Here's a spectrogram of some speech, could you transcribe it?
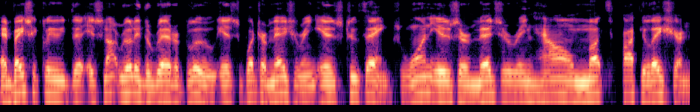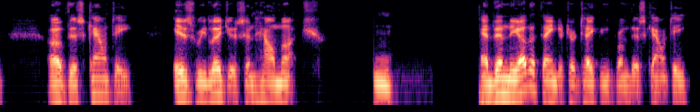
And basically, the, it's not really the red or blue, is what they're measuring is two things. One is they're measuring how much population of this county is religious and how much. Mm. And then the other thing that they're taking from this county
